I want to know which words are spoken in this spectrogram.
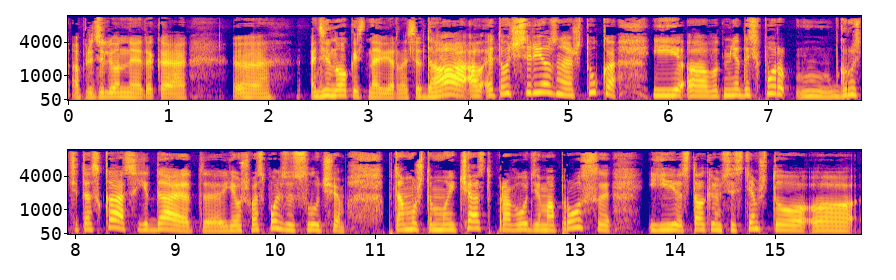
определенная такая э, одинокость, наверное, все-таки. Да, да, а это очень серьезная штука. И а, вот меня до сих пор грусть и тоска съедает. Э, я уж воспользуюсь случаем, потому что мы часто проводим опросы и сталкиваемся с тем, что а,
